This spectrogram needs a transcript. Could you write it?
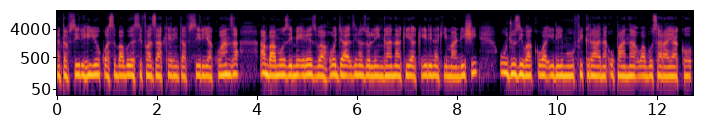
na tafsiri hiyo. Kwa sababu ya sifa zake ni tafsiri ya kwanza ambamo zimeelezwa hoja zinazolingana kiakili na kimaandishi ujuzi wako wa elimu fikra na upana wa busara yako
